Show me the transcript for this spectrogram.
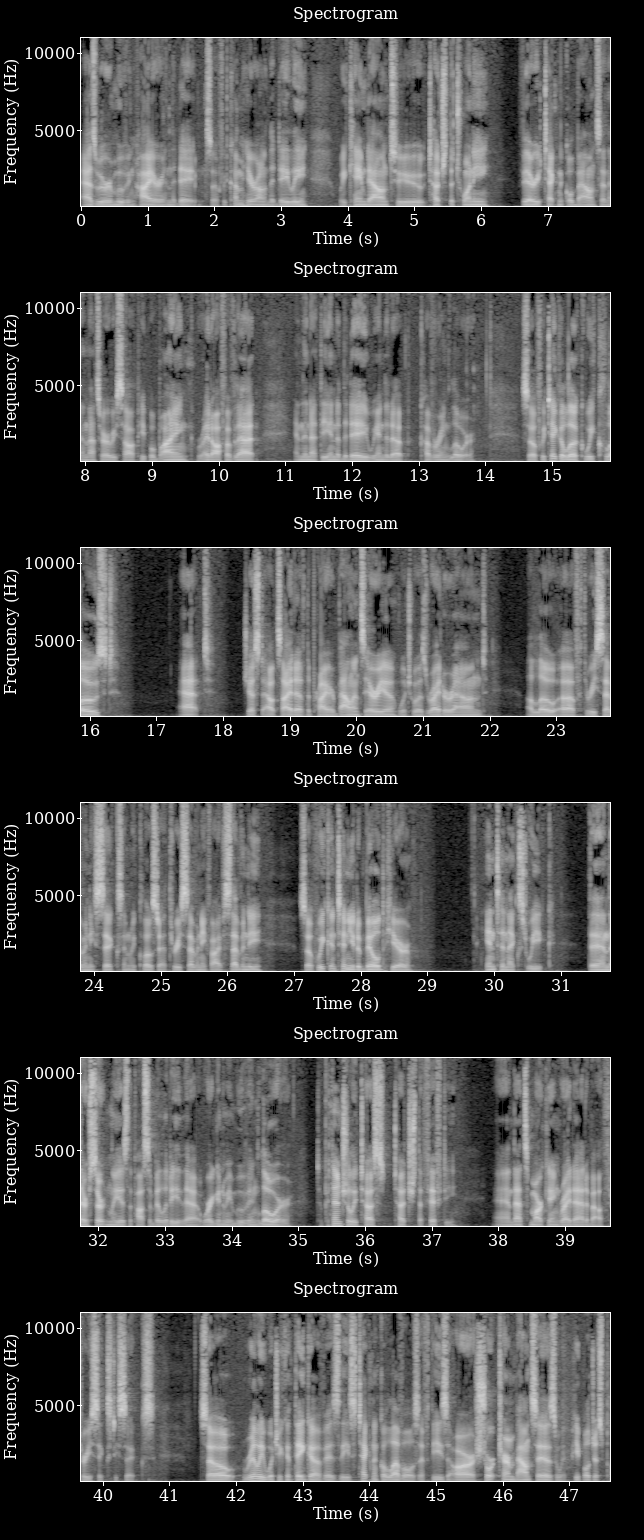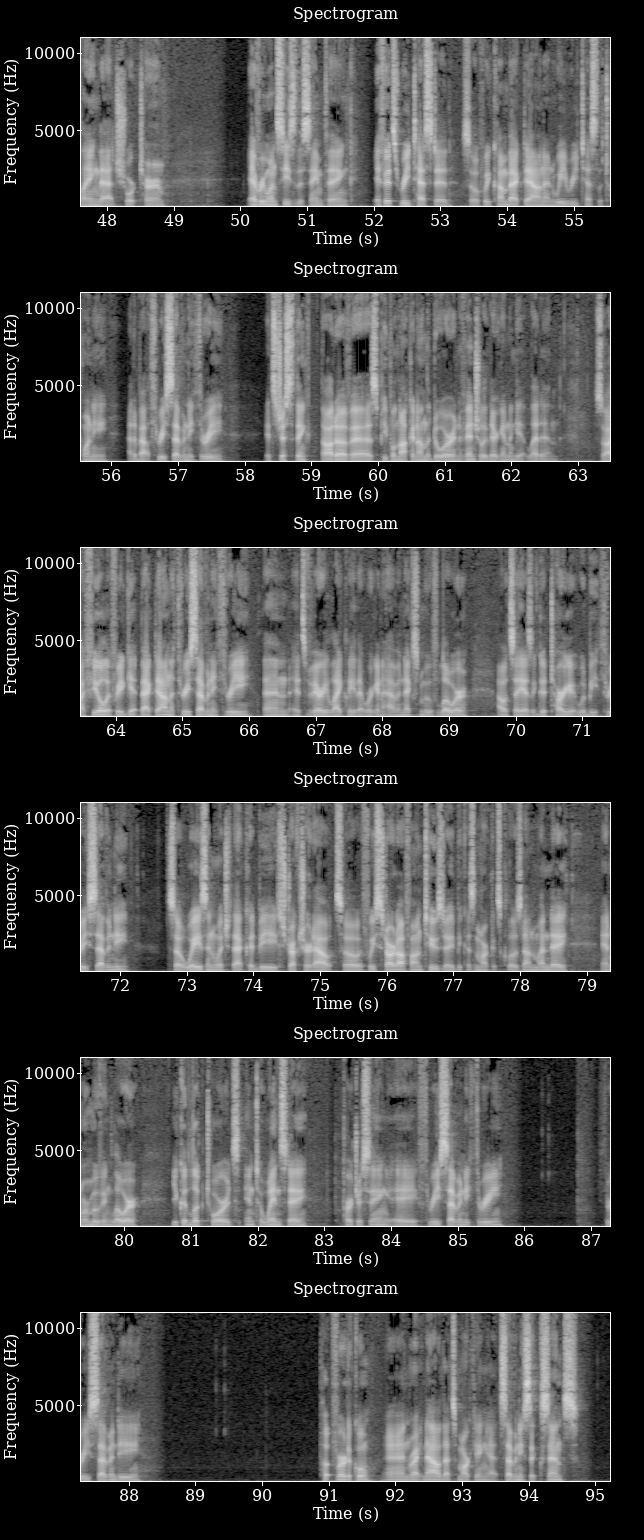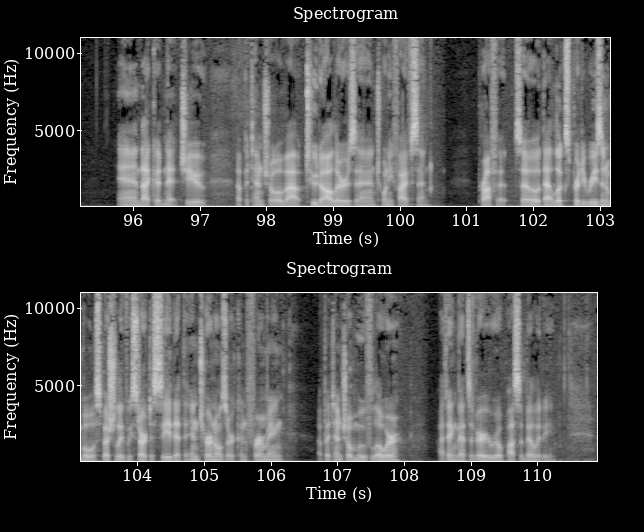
as we were moving higher in the day. So, if we come here on the daily, we came down to touch the 20, very technical bounce, and then that's where we saw people buying right off of that. And then at the end of the day, we ended up covering lower. So, if we take a look, we closed at just outside of the prior balance area, which was right around a low of 376 and we closed at 375.70. So if we continue to build here into next week, then there certainly is the possibility that we're going to be moving lower to potentially touch, touch the 50. And that's marking right at about 366. So, really, what you can think of is these technical levels. If these are short term bounces with people just playing that short term, everyone sees the same thing if it's retested, so if we come back down and we retest the 20 at about 373, it's just think thought of as people knocking on the door and eventually they're going to get let in. So I feel if we get back down to 373, then it's very likely that we're going to have a next move lower. I would say as a good target would be 370. So ways in which that could be structured out. So if we start off on Tuesday because the market's closed on Monday and we're moving lower, you could look towards into Wednesday purchasing a 373 370 put vertical and right now that's marking at 76 cents and that could net you a potential about $2.25 profit. So that looks pretty reasonable especially if we start to see that the internals are confirming a potential move lower. I think that's a very real possibility.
